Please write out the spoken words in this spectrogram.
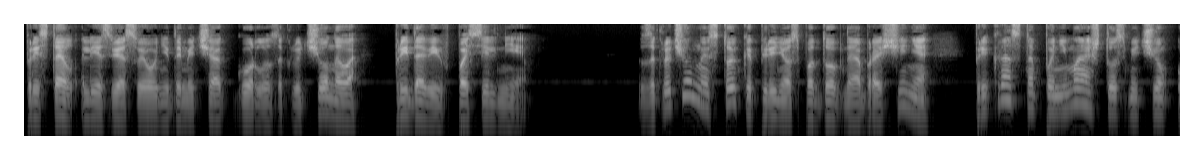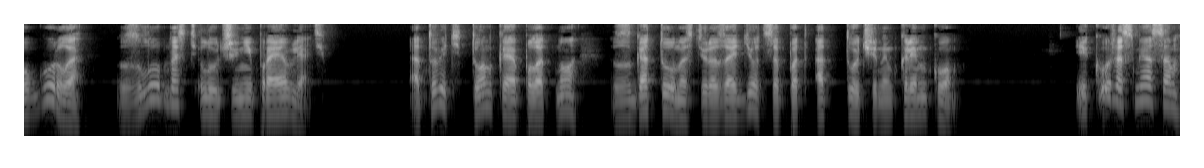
приставил лезвие своего недомеча к горлу заключенного, придавив посильнее. Заключенный стойко перенес подобное обращение, прекрасно понимая, что с мечом у горла – злобность лучше не проявлять. А то ведь тонкое полотно с готовностью разойдется под отточенным клинком. И кожа с мясом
